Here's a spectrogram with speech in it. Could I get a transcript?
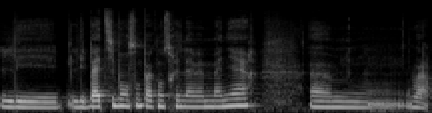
les, les bâtiments sont pas construits de la même manière. voilà.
